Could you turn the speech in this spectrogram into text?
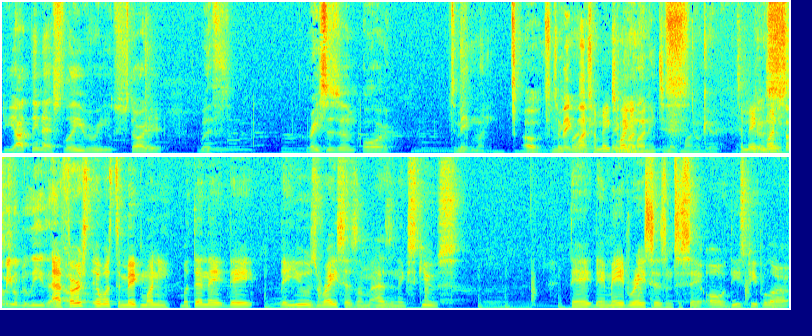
Do y'all think that slavery started with racism or to make money? Oh, to, To make make, money. To make To money. make money, to make money. Okay. To make Because money. Some people believe that At uh, first, oh, it was to make money, but then they they they use racism as an excuse. they they made racism to say, oh, these people are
